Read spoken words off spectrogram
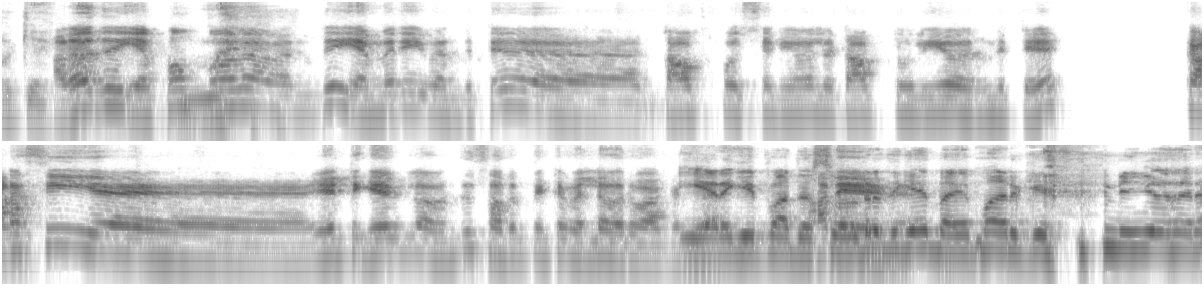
ஓகே. அதாவது எப்பவும் போல வந்து எமரி வந்துட்டு டாப் பொசிஷனையோ இல்லை டாப் டூலயோ இருந்துட்டு கடைசி எட்டு கேம்ல வந்து சொதப்பிட்டு வெளில வருவாங்கல்ல எனக்கு இப்ப அதை சொல்றதுக்கே பயமா இருக்கு. நீங்க வேற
